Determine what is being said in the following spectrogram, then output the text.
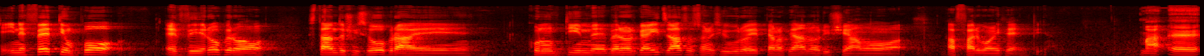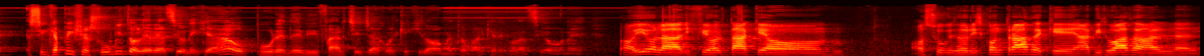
In effetti un po' è vero, però standoci sopra e con un team ben organizzato sono sicuro che piano piano riusciamo a fare buoni tempi. Ma eh, si capisce subito le reazioni che ha oppure devi farci già qualche chilometro, qualche regolazione? No, io la difficoltà che ho, ho subito riscontrato è che abituato al,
